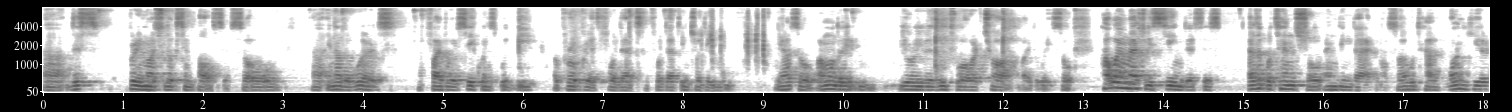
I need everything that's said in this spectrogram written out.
uh, this pretty much looks impulsive so uh, in other words, a five-wave sequence would be appropriate for that for that intraday move. Yeah, so I'm on the Euro USD two-hour chart, by the way. So how I'm actually seeing this is as a potential ending diagonal. So I would have one here,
